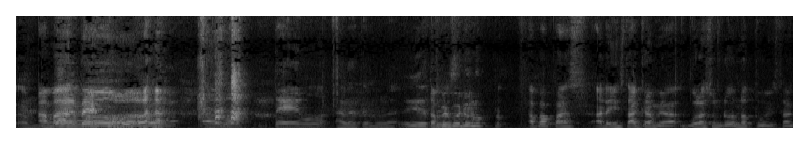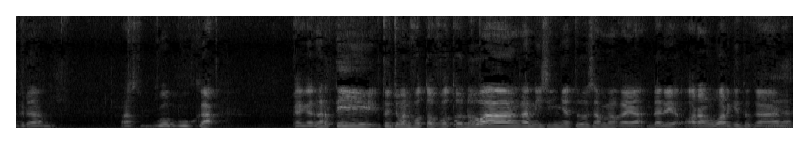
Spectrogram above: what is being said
Sama Tema. tema. sama Temo ala Temo Iya, Tapi gue dulu apa pas ada Instagram ya, gue langsung download tuh Instagram. Pas gue buka kagak ngerti, itu cuman foto-foto doang kan isinya tuh sama kayak dari orang luar gitu kan. Iya.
